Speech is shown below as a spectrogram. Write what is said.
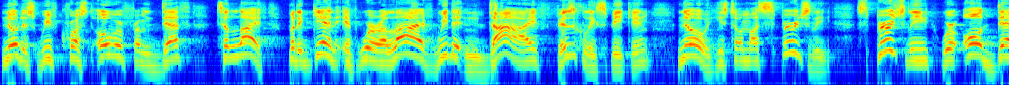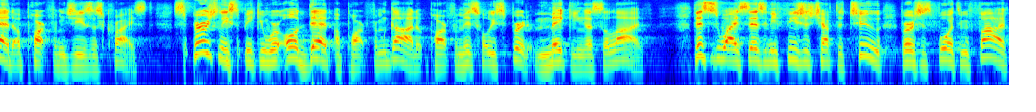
Notice we've crossed over from death to life. But again, if we're alive, we didn't die, physically speaking. No, he's talking about spiritually. Spiritually, we're all dead apart from Jesus Christ. Spiritually speaking, we're all dead apart from God, apart from his Holy Spirit making us alive. This is why it says in Ephesians chapter 2, verses 4 through 5,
